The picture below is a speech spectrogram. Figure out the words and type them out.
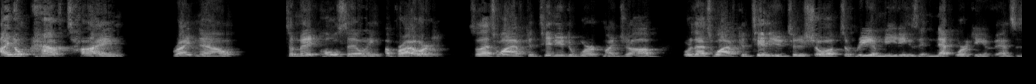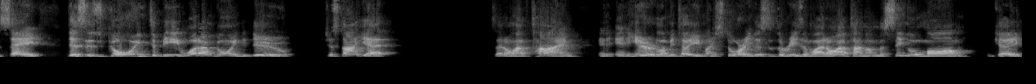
I don't have time right now to make wholesaling a priority. So that's why I've continued to work my job or that's why I've continued to show up to RIA meetings and networking events and say this is going to be what I'm going to do, just not yet because I don't have time. And, and here, let me tell you my story. This is the reason why I don't have time. I'm a single mom. Okay,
